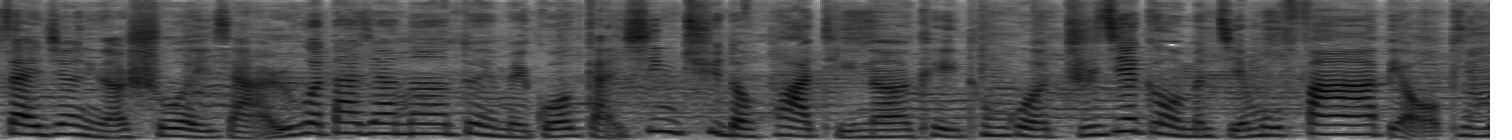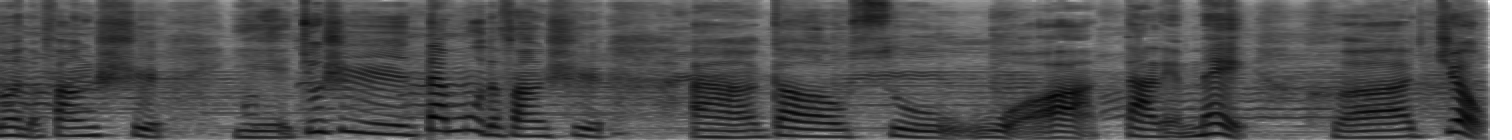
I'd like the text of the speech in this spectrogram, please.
在这里呢说一下，如果大家呢对美国感兴趣的话题呢，可以通过直接给我们节目发表评论的方式，也就是弹幕的方式，啊、告诉我大脸妹和 Joe。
